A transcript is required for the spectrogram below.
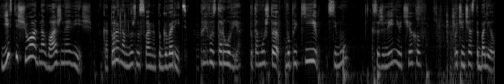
Есть еще одна важная вещь, о которой нам нужно с вами поговорить. Про его здоровье. Потому что, вопреки всему, к сожалению, Чехов очень часто болел.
